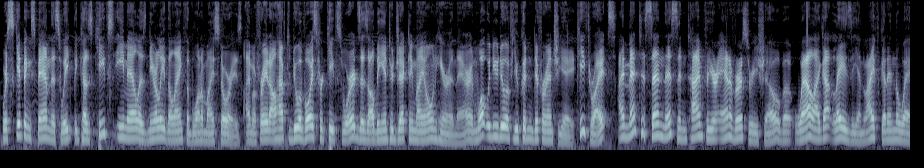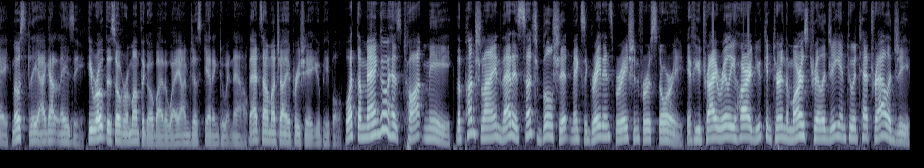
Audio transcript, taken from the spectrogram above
We're skipping spam this week because Keith's email is nearly the length of one of my stories. I'm afraid I'll have to do a voice for Keith's words as I'll be interjecting my own here and there. And what would you do if you couldn't differentiate? Keith writes, I meant to send this in time for your anniversary show, but well, I got lazy and life got in the way. Mostly, I got lazy. He wrote this over a month ago, by the way. I'm just getting to it now. That's how much I appreciate you people. What the mango has taught me. The punchline, that is such bullshit, makes a great inspiration for a story. If you try really hard, you can turn the Mars trilogy into a tetralogy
